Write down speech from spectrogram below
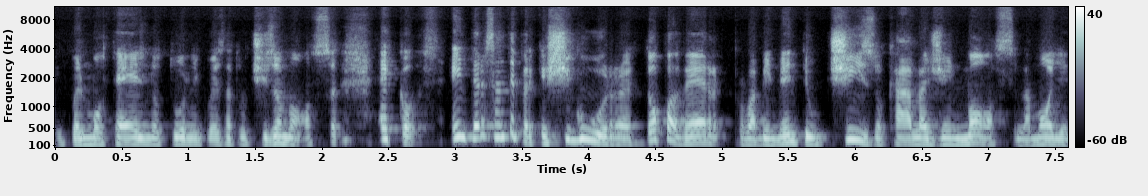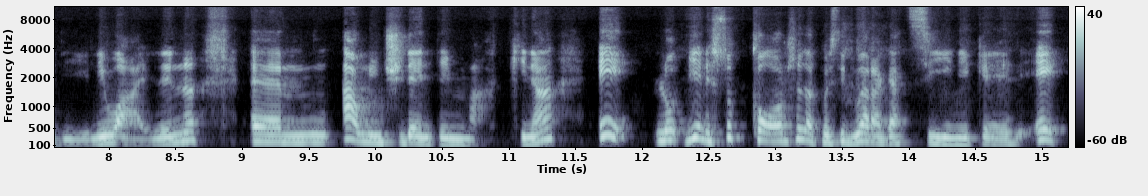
in quel motel notturno in cui è stato ucciso Moss. Ecco, è interessante perché Shigur, dopo aver probabilmente ucciso Carla Jane Moss, la moglie di Lee Wylen, ehm, ha un incidente in macchina e lo, viene soccorso da questi due ragazzini che e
